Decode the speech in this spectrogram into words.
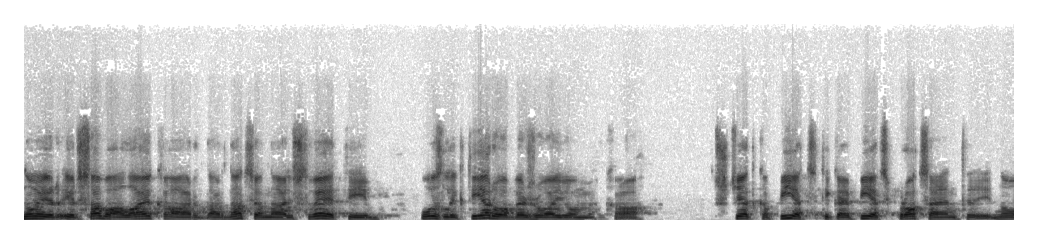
Nu, ir, ir savā laikā ar, ar nacionāļu svētību uzlikt ierobežojumi, ka šķiet, ka 5, tikai 5% no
